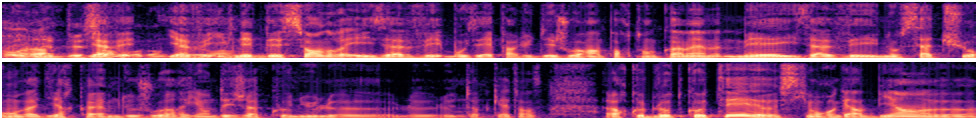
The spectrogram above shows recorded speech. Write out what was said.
il, venait de descendre et ils avaient, bon, ils avaient perdu des joueurs importants quand même, mais ils avaient une ossature, on va dire quand même, de joueurs ayant déjà connu le, top 14. Alors que de l'autre côté, euh, si on regarde bien. Euh,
